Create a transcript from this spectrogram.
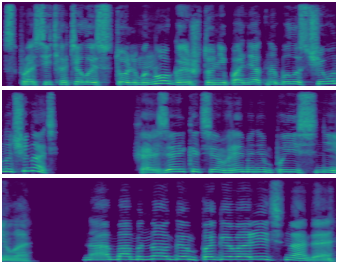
Спросить хотелось столь многое, что непонятно было, с чего начинать. Хозяйка тем временем пояснила. «Нам о многом поговорить надо,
